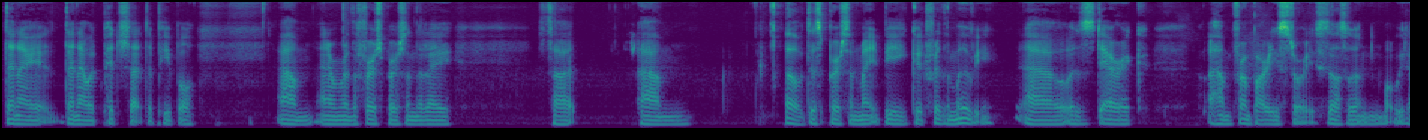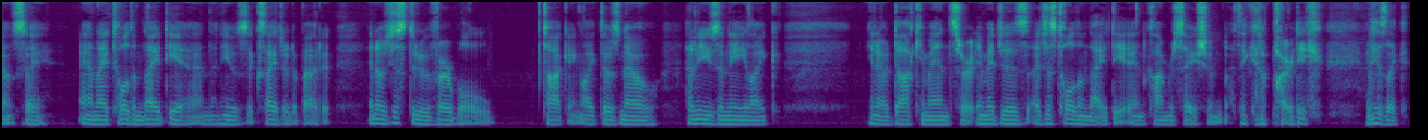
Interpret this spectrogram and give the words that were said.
Then I then I would pitch that to people. Um, and I remember the first person that I thought, um, oh, this person might be good for the movie uh, was Derek um, from Party Stories. He's also in What We Don't Say. And I told him the idea, and then he was excited about it. And it was just through verbal talking. Like, there's no, I didn't use any like you know, documents or images. I just told him the idea in conversation, I think at a party. And he's like,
